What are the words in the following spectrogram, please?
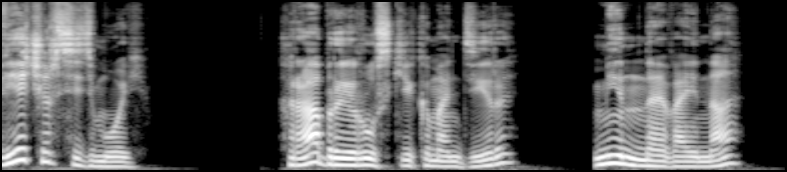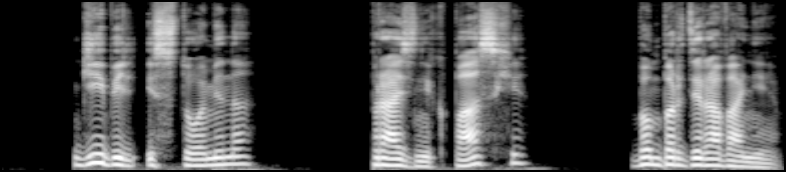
Вечер седьмой. Храбрые русские командиры, минная война, гибель Истомина, праздник Пасхи, бомбардирование.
